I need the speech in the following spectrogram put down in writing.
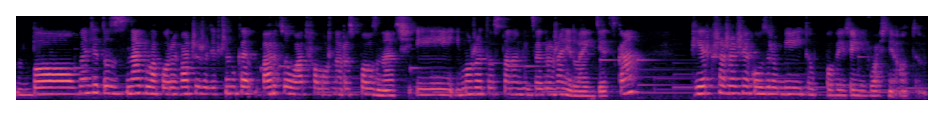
bo będzie to znak dla porywaczy, że dziewczynkę bardzo łatwo można rozpoznać i, i może to stanowić zagrożenie dla ich dziecka. Pierwsza rzecz, jaką zrobili, to powiedzieli właśnie o tym.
